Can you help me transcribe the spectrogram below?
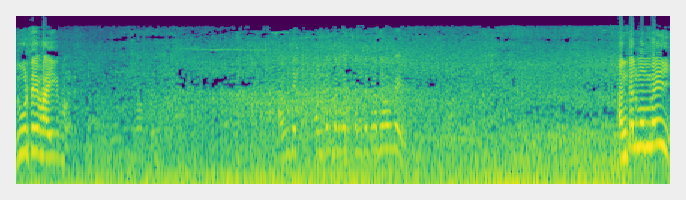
दूर से भाई। अभी देख अंकल कलकत्ता जाओगे अंकल मुंबई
